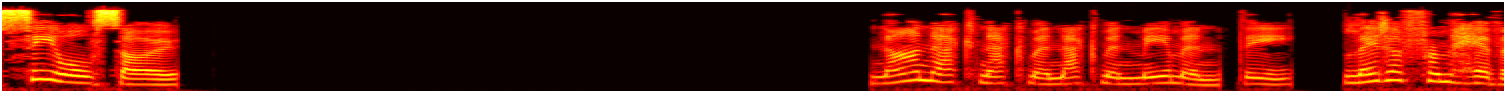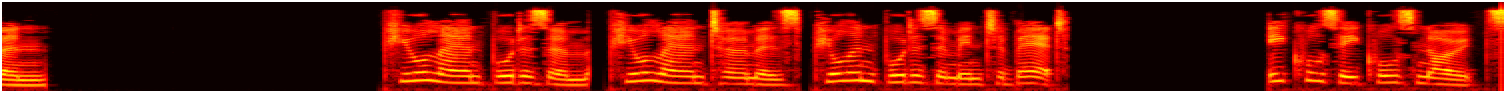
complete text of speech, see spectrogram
See also Na Nak Nakma Nakman Mirman, the Letter from Heaven Pure Land Buddhism, Pure Land Termas Pure Land Buddhism in Tibet. Notes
